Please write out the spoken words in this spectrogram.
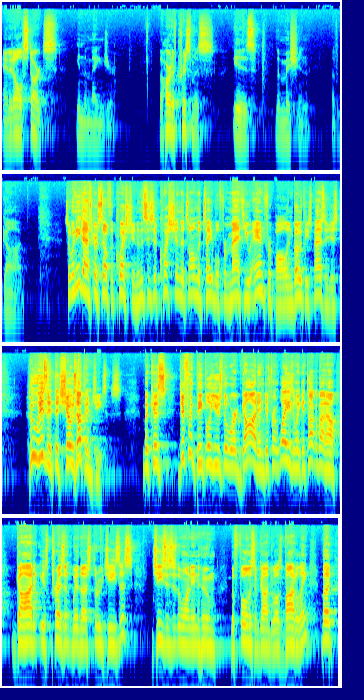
And it all starts in the manger. The heart of Christmas is the mission of God. So we need to ask ourselves the question, and this is a question that's on the table for Matthew and for Paul in both these passages who is it that shows up in Jesus? Because different people use the word God in different ways, and we can talk about how God is present with us through Jesus. Jesus is the one in whom the fullness of God dwells bodily. But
